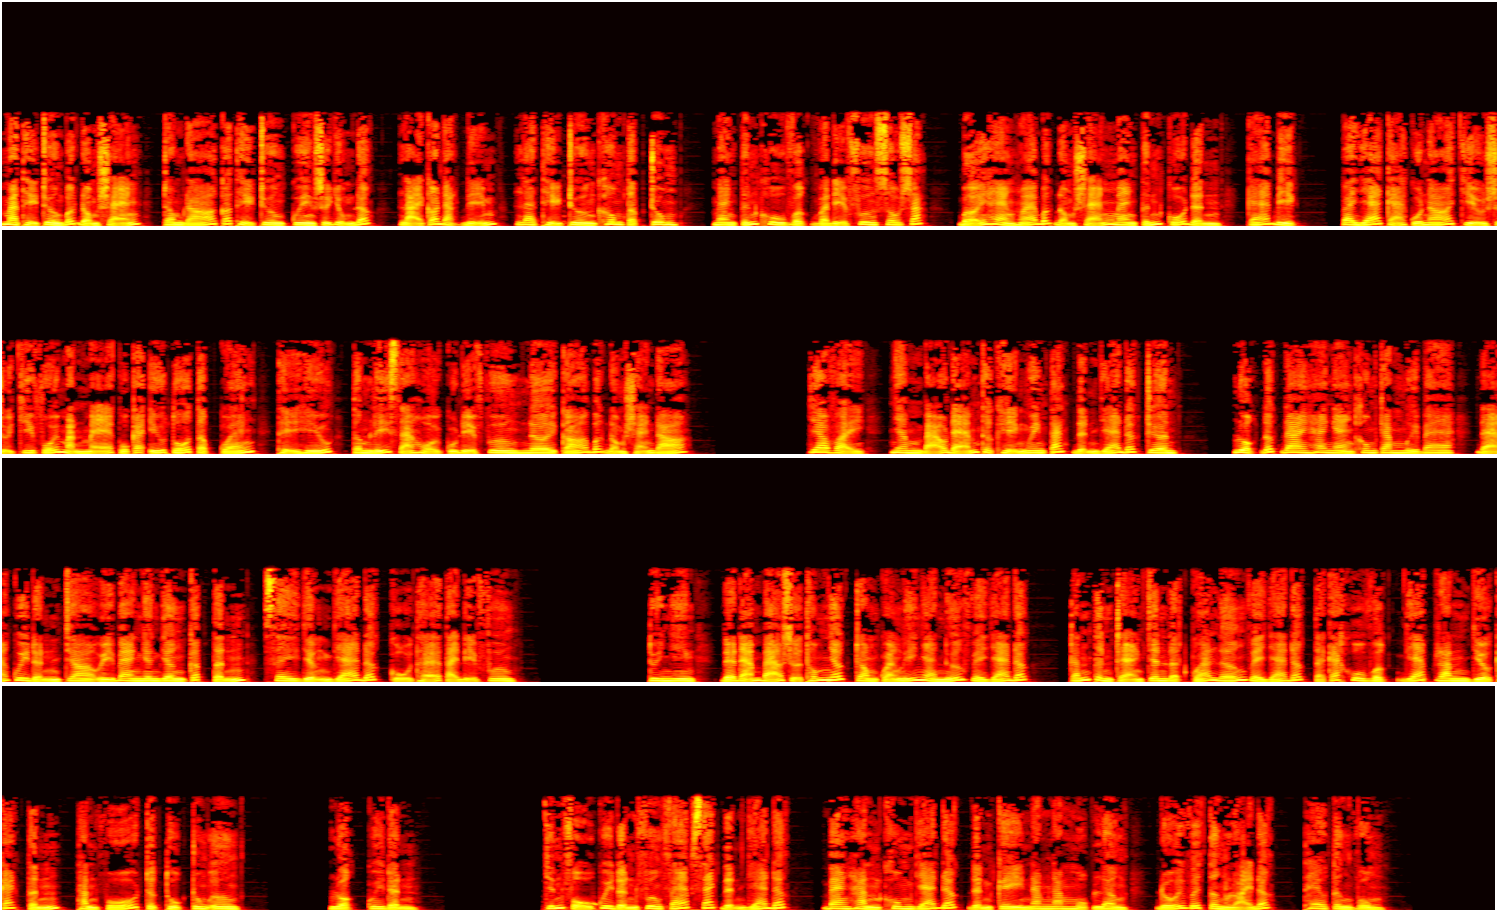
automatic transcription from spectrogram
Mà thị trường bất động sản, trong đó có thị trường quyền sử dụng đất, lại có đặc điểm là thị trường không tập trung, mang tính khu vực và địa phương sâu sắc bởi hàng hóa bất động sản mang tính cố định, cá biệt, và giá cả của nó chịu sự chi phối mạnh mẽ của các yếu tố tập quán, thị hiếu, tâm lý xã hội của địa phương nơi có bất động sản đó. Do vậy, nhằm bảo đảm thực hiện nguyên tắc định giá đất trên, Luật Đất đai 2013 đã quy định cho Ủy ban Nhân dân cấp tỉnh xây dựng giá đất cụ thể tại địa phương. Tuy nhiên, để đảm bảo sự thống nhất trong quản lý nhà nước về giá đất, tránh tình trạng chênh lệch quá lớn về giá đất tại các khu vực giáp ranh giữa các tỉnh, thành phố trực thuộc trung ương. Luật quy định Chính phủ quy định phương pháp xác định giá đất, ban hành khung giá đất định kỳ 5 năm một lần đối với từng loại đất, theo từng vùng.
